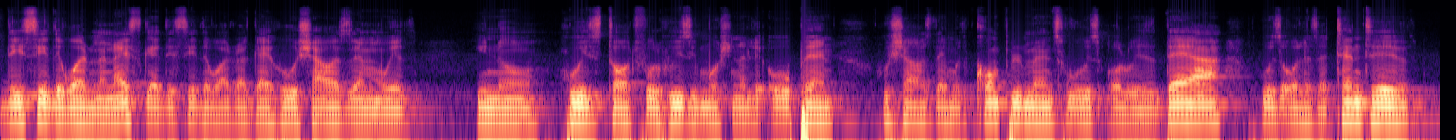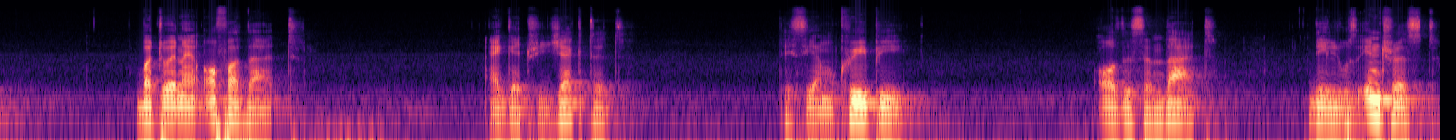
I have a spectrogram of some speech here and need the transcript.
They say they want a nice guy, they say they want a guy who showers them with, you know, who is thoughtful, who is emotionally open, who showers them with compliments, who is always there, who is always attentive but when I offer that, I get rejected. They say I'm creepy, all this and that. They lose interest.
